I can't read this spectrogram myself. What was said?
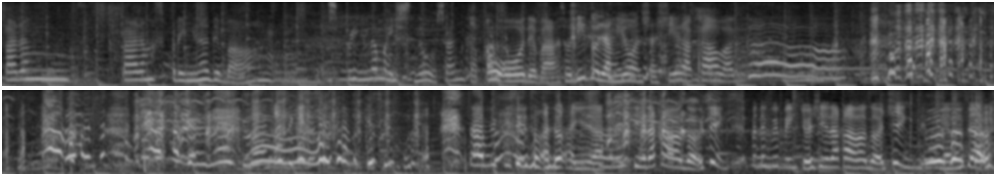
Parang, parang spring na, di ba? Spring na may snow. Saan ka pa? Oo, di ba? So dito lang yon sa Shirakawa. Go! kasi kasi sabi kasi nung, sabi kasi nung ano kanina, Shira Kawago, ching, pag nagpipicture, Shira Kawago, ching, di ba ganun sabi.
